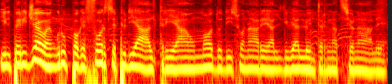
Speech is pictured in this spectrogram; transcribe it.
Il Perigeo è un gruppo che forse più di altri ha un modo di suonare a livello internazionale.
